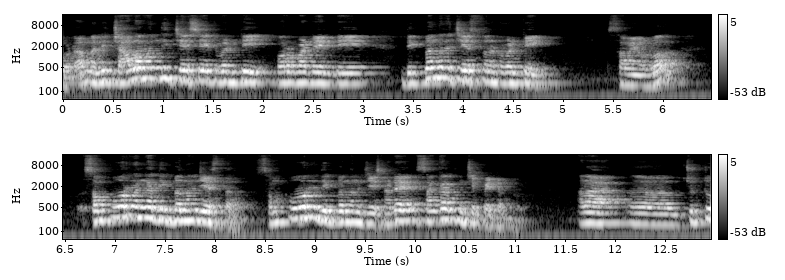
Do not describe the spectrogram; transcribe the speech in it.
కూడా మళ్ళీ చాలామంది చేసేటువంటి పొరపాటు ఏంటి? దిగ్బంధన చేస్తున్నటువంటి సమయంలో సంపూర్ణంగా దిగ్బంధన చేస్తారు. సంపూర్ణ దిగ్బంధన చేసినట్టే సంకల్పం చెప్పేటప్పుడు. అలా చుట్టూ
